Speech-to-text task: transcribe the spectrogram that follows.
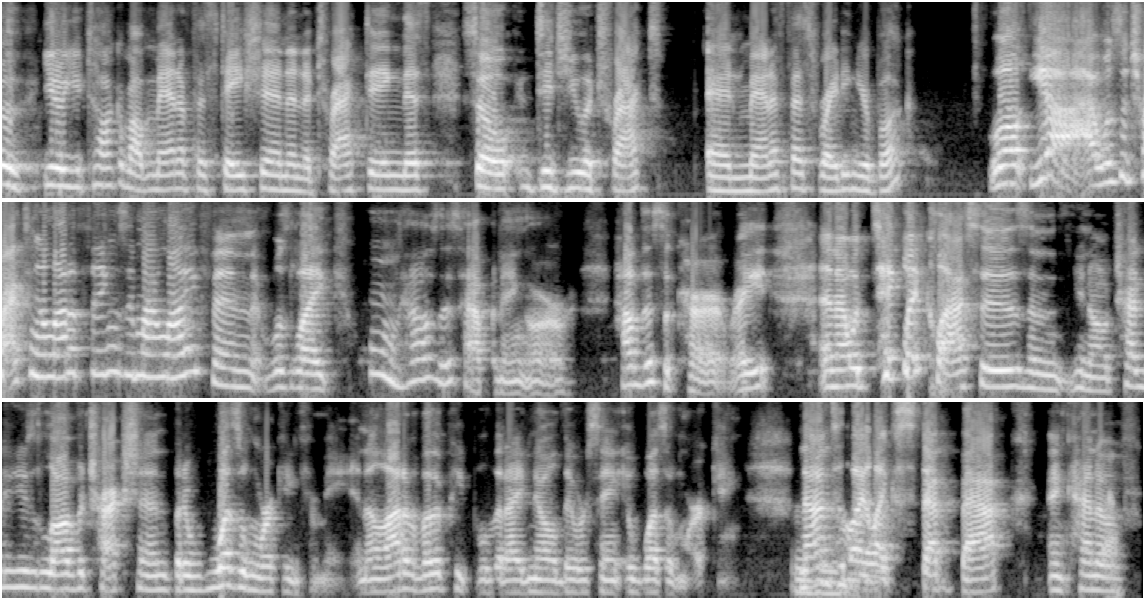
So, you know, you talk about manifestation and attracting this. So, did you attract and manifest writing your book? Well, yeah, I was attracting a lot of things in my life and was like, hmm, how's this happening? Or how this occur? Right. And I would take like classes and, you know, try to use law of attraction, but it wasn't working for me. And a lot of other people that I know, they were saying it wasn't working. Mm-hmm. Not until I like stepped back and kind of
